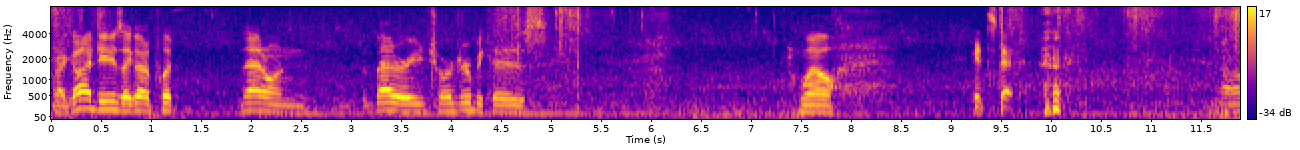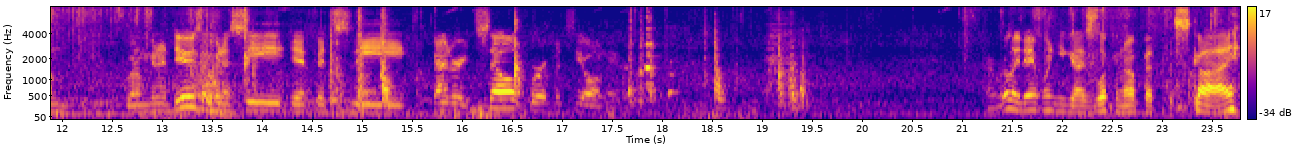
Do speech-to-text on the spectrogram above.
What I gotta do is I gotta put that on the battery charger because well it's dead. Um, what I'm gonna do is I'm gonna see if it's the battery itself or if it's the alternator I really didn't want you guys looking up at the sky.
